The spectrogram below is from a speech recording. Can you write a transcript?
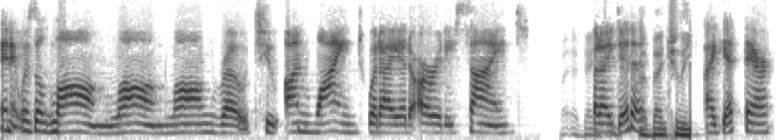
and it was a long, long, long road to unwind what I had already signed but, but I did it. Eventually, I get there.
